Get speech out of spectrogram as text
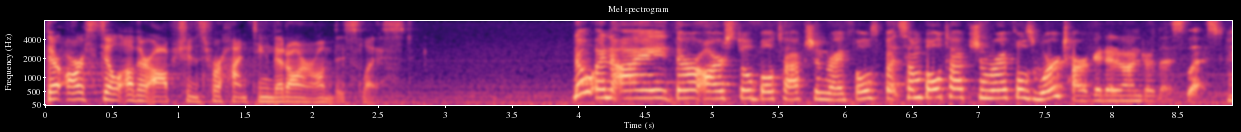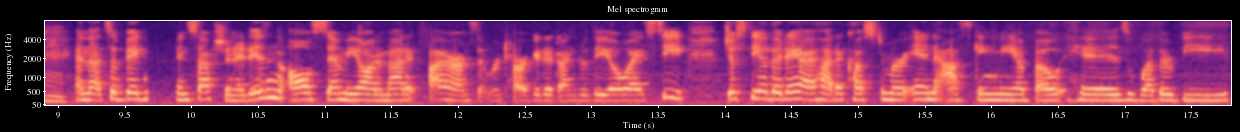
there are still other options for hunting that aren't on this list. No, and I there are still bolt action rifles, but some bolt action rifles were targeted under this list. Mm. And that's a big conception. It isn't all semi-automatic firearms that were targeted under the OIC. Just the other day I had a customer in asking me about his Weatherby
